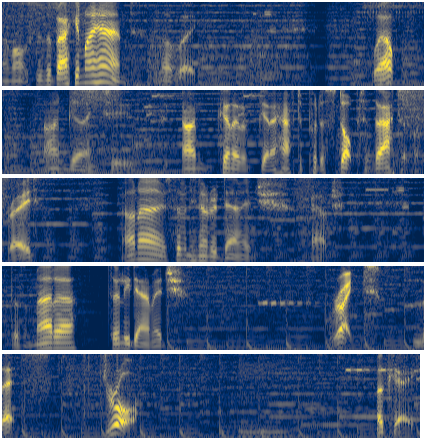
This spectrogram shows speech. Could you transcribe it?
My monsters are back in my hand. Lovely. Well, I'm going to... I'm gonna, gonna have to put a stop to that, I'm afraid. Oh no, 1700 damage. Ouch. Doesn't matter. It's only damage. Right, let's draw. Okay,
